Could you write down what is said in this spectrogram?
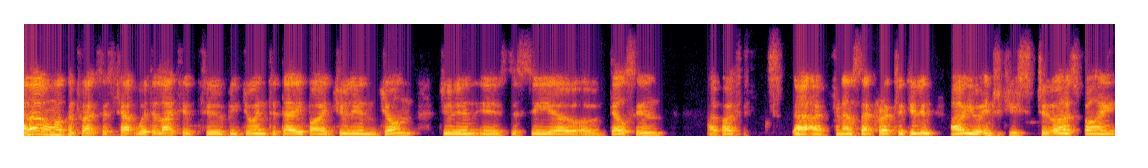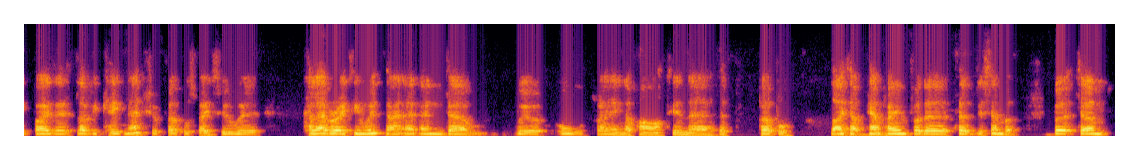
Hello and welcome to Access Chat. We're delighted to be joined today by Julian John. Julian is the CEO of Delsion. I hope I've, uh, I've pronounced that correctly, Julian. Uh, you were introduced to us by, by the lovely Kate Nash of Purple Space, who we're collaborating with, uh, uh and uh, we're all playing a part in the Purple Light Up campaign for the 3rd of December. But um,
